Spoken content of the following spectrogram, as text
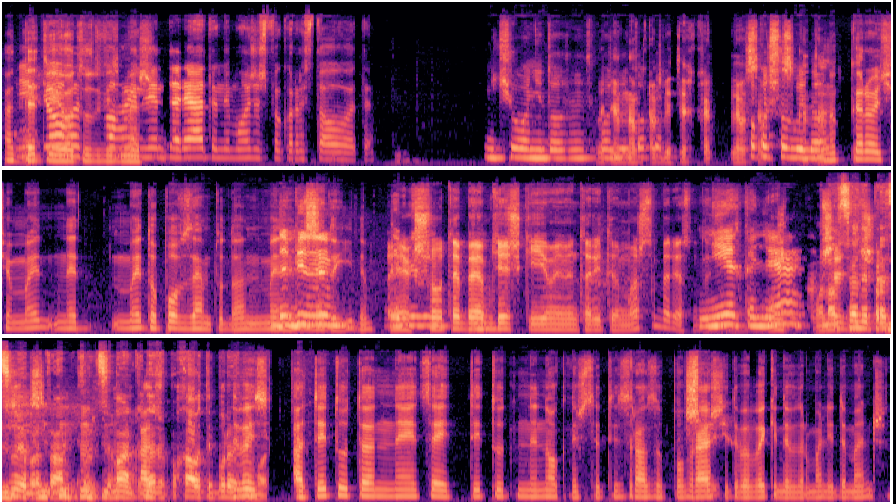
А де ти його тут візьмеш? інвентаря ти не можеш використовувати. Нічого не должен Будем на использовать. пробитых колесах. Только що видав. Ну, коротше, ми не ми доповземо туди, ми не, не біжим? доїдемо. А якщо у тебе Ну. аптечки є в інвентарі, ти можеш себе ріснути? Ні, конечно. Воно все не працює, братан, функціонально, ти А, навіть похавати бури не Дивись, можеш. а ти тут а, не цей, ти тут не нокнешся, ти зразу помреш і тебе викине в нормальний дименшн.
